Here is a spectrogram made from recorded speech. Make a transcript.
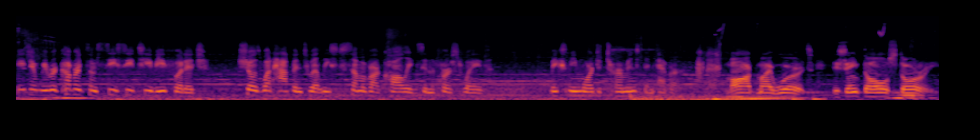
Agent, we recovered some CCTV footage. Shows what happened to at least some of our colleagues in the first wave. Makes me more determined than ever. Mark my words, this ain't the whole story.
